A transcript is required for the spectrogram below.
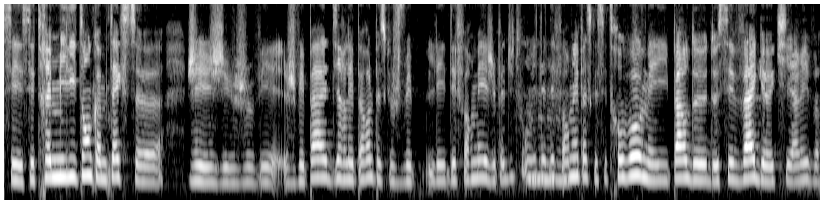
c'est très militant comme texte. euh, je vais, je vais pas dire les paroles parce que je vais les déformer. J'ai pas du tout envie de les déformer parce que c'est trop beau. Mais il parle de, de ces vagues qui arrivent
